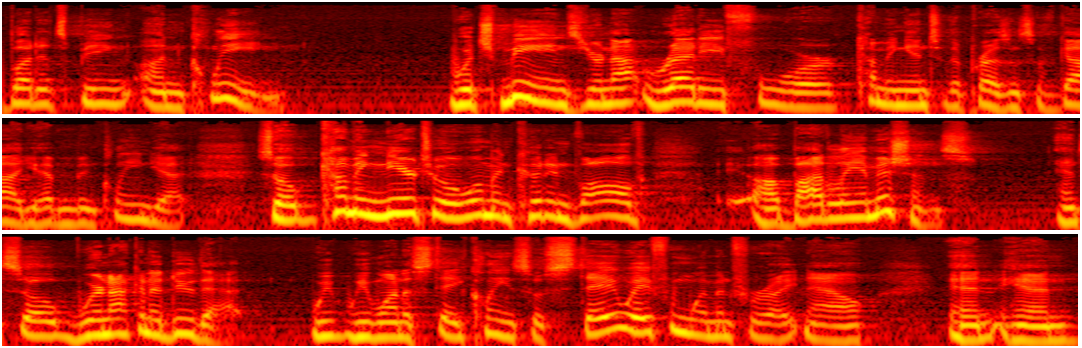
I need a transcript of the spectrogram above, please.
but it's being unclean, which means you're not ready for coming into the presence of God. You haven't been cleaned yet. So, coming near to a woman could involve uh, bodily emissions. And so, we're not going to do that. We, we want to stay clean. So, stay away from women for right now and, and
